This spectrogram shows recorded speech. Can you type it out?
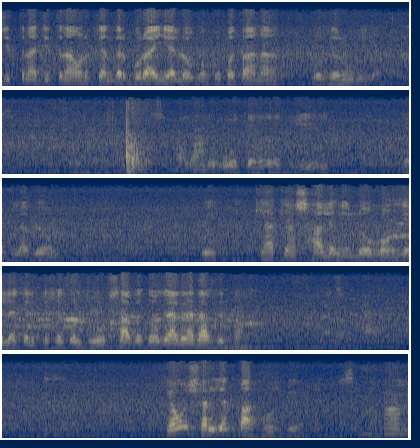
جتنا جتنا ان کے اندر برائی ہے لوگوں کو بتانا وہ ضروری ہے۔ وہ تو حضرت جی مطلب کوئی کیا کیا صالحین لوگ ہوں گے لیکن کسی کو جھوٹ ثابت ہو گیا اگلا دس دیتا کیوں شریعت محفوظ بھی ہوں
